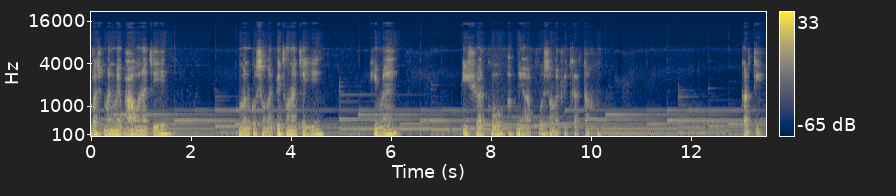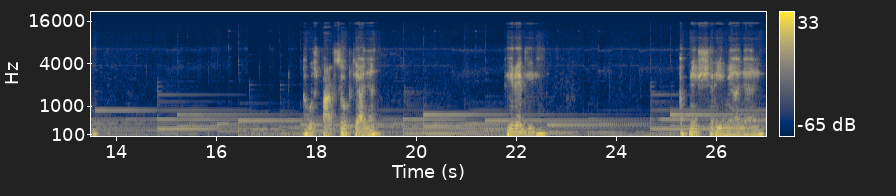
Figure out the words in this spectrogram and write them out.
बस मन में भाव होना चाहिए, मन को समर्पित होना चाहिए कि मैं ईश्वर को अपने आप को समर्पित करता हूँ, करती हूँ। उस पार्क से उठ के आ जाए। धीरे धीरे अपने शरीर में आ जाएँ।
